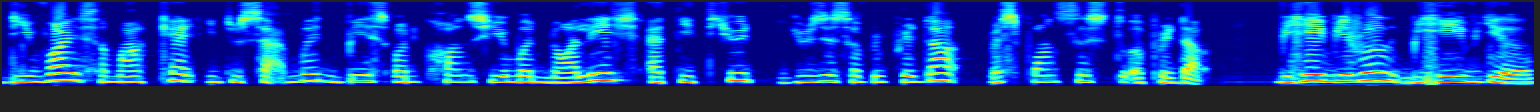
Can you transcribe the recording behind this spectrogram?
divides a market into segment based on consumer knowledge, attitude, uses of a product, responses to a product. Behavioral behavior.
